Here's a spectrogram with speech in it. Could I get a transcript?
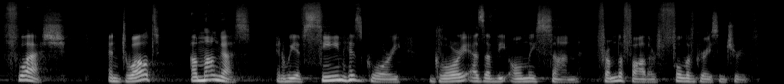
flesh and dwelt among us, and we have seen his glory, glory as of the only Son from the Father, full of grace and truth.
